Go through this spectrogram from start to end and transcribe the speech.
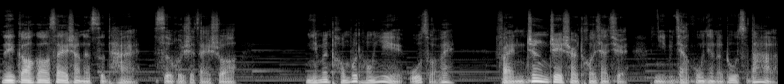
那高高在上的姿态似乎是在说：“你们同不同意无所谓，反正这事儿拖下去，你们家姑娘的肚子大了。”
